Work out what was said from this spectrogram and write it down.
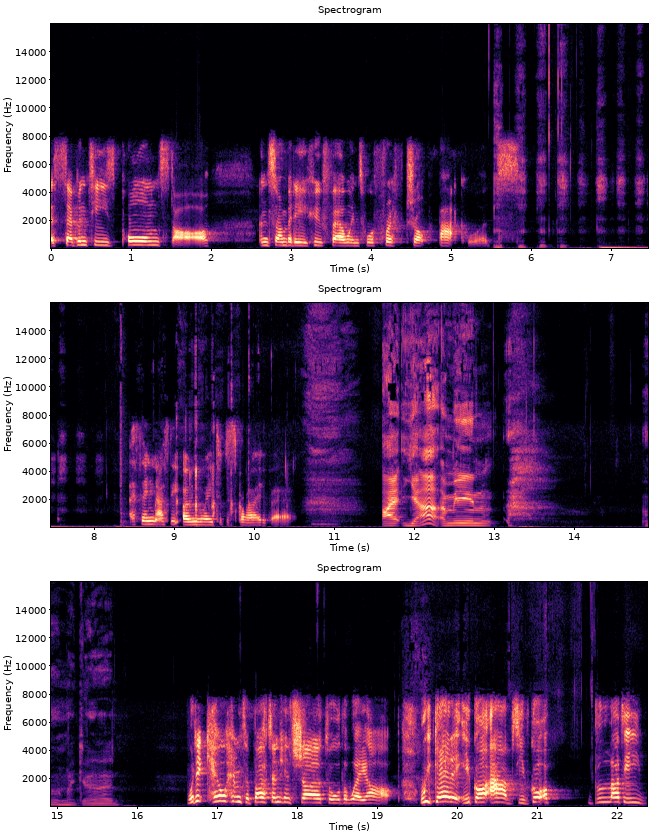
a 70s porn star and somebody who fell into a thrift shop backwards. I think that's the only way to describe it. I yeah. I mean, oh my god. Would it kill him to button his shirt all the way up? We get it. You've got abs. You've got a bloody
